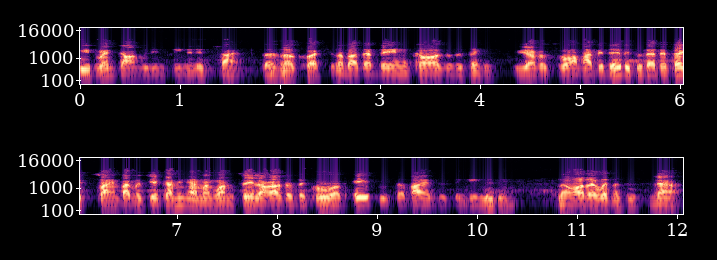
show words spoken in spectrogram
It went down within three minutes' time. There's no question about that being the cause of the sinking? We have a sworn affidavit to that effect, signed by Monsieur Cunningham and one sailor out of the crew of eight who survived the sinking with him. No other witnesses? No.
